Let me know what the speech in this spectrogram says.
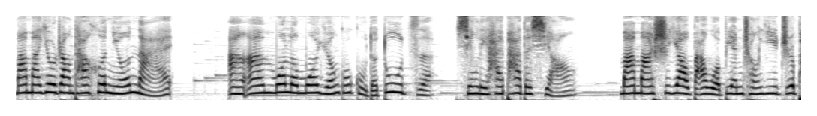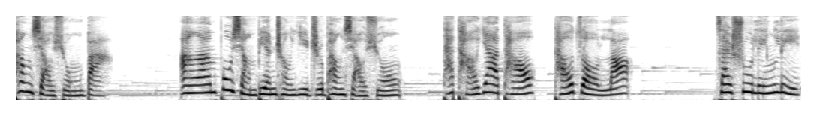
妈妈又让他喝牛奶。安安摸了摸圆鼓鼓的肚子，心里害怕的想：妈妈是要把我变成一只胖小熊吧？安安不想变成一只胖小熊，他逃呀逃，逃走了。在树林里，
